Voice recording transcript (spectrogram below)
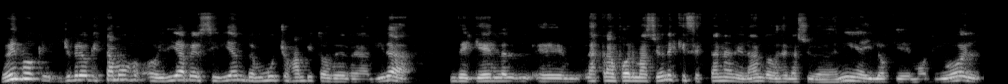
Lo mismo que yo creo que estamos hoy día percibiendo en muchos ámbitos de realidad, de que las transformaciones que se están anhelando desde la ciudadanía y lo que motivó el,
